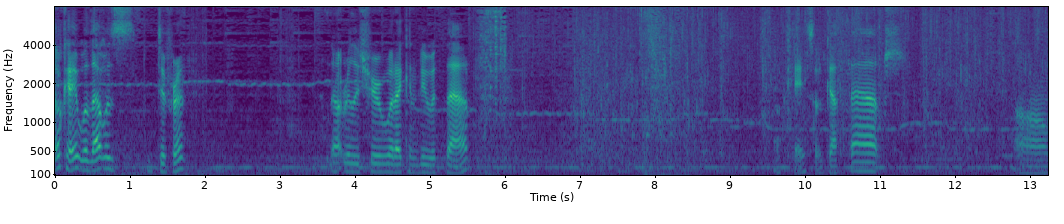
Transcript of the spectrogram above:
Okay, well, that was different. Not really sure what I can do with that. Okay, so I've got that. Um.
